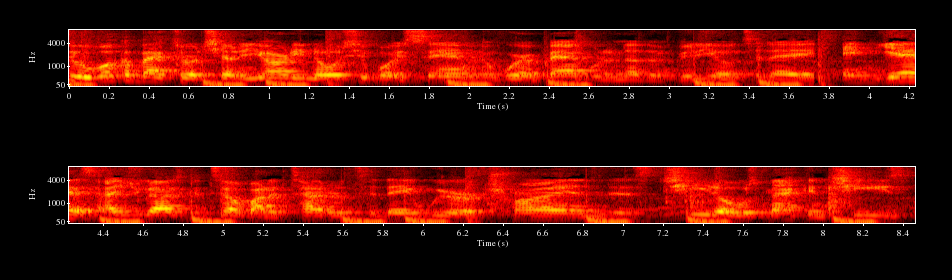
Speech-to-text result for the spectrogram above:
YouTube? Welcome back to our channel. You already know it's your boy Sam and we're back with another video today. And yes, as you guys can tell by the title today, we are trying this Cheetos mac and cheese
